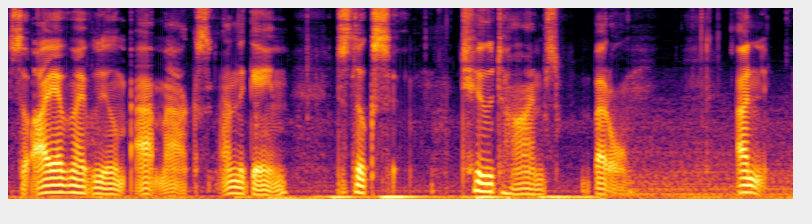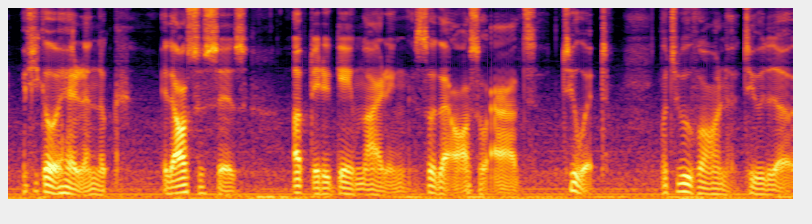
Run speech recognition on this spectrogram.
So I have my bloom at max and the game just looks two times better. And if you go ahead and look, it also says updated game lighting, so that also adds to it. Let's move on to the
